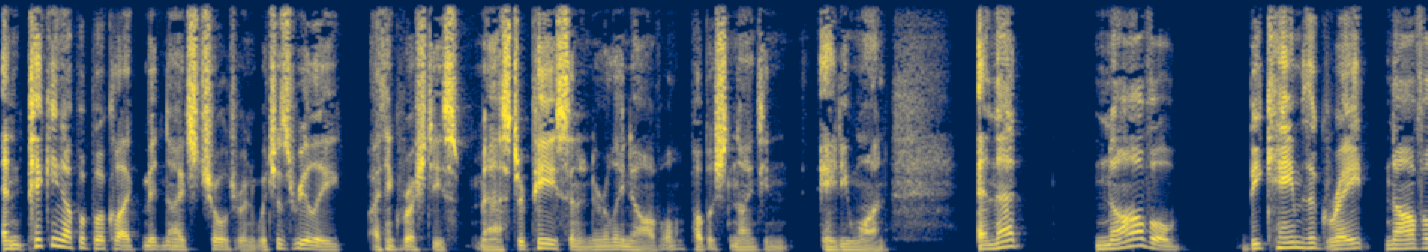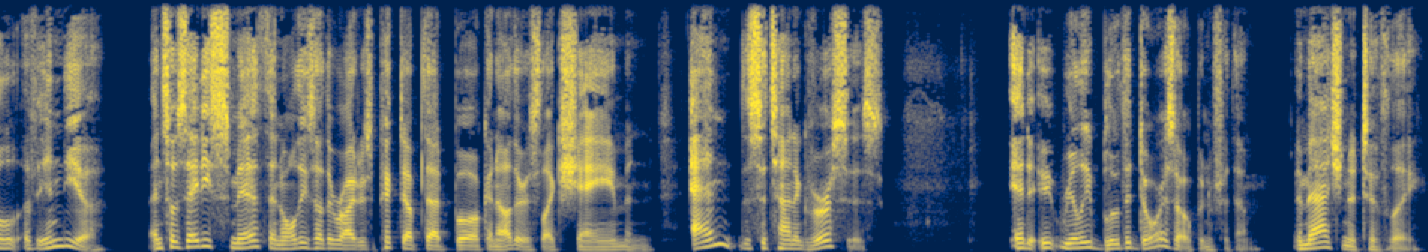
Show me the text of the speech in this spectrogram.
and picking up a book like Midnight's Children, which is really, I think, Rushdie's masterpiece and an early novel published in 1981. And that novel became the great novel of India And so Zadie Smith and all these other writers picked up that book and others like Shame and, and the Satanic Verses. And it really blew the doors open for them, imaginatively,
